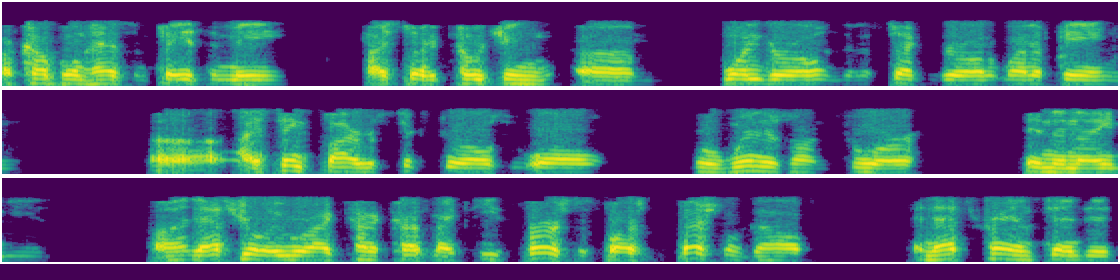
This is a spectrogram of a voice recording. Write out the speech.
A couple of them had some faith in me. I started coaching um, one girl, and then a second girl, and it wound up being, I think, five or six girls who all were winners on tour in the 90s. Uh, and that's really where I kind of cut my teeth first as far as professional golf. And that's transcended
